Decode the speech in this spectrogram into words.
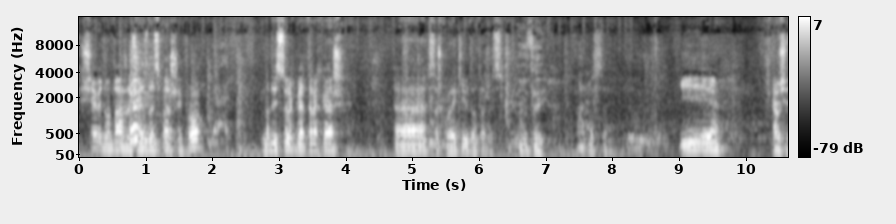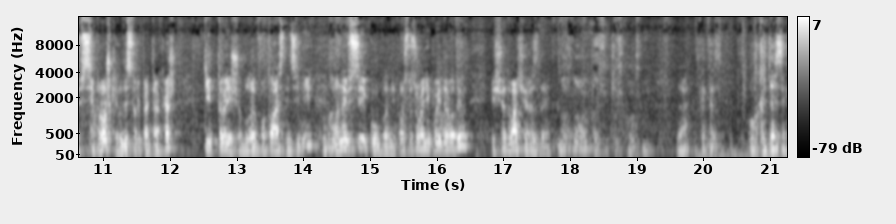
ще відвантажується S21 Pro на 245 терахеш. Е, Сашко, який відвантажується? Цей. Ось це. І коротше, всі прошки на 45 терахеш, ті три, що були по класній ціні, вони всі куплені. Просто сьогодні поїде один і ще два через день. У нас новий ось якийсь класний. Да? О, Катясик.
